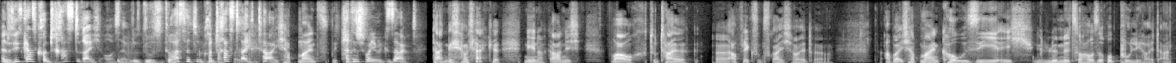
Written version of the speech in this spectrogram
Also du siehst ganz kontrastreich aus. Du, du, du hast jetzt so einen kontrastreichen Tag. Ich habe meins. Hat das schon mal jemand gesagt? danke, danke. Nee, noch gar nicht. War auch total äh, abwechslungsreich heute. Aber ich habe mein cozy, ich lümmel zu Hause Rumpulli heute an.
